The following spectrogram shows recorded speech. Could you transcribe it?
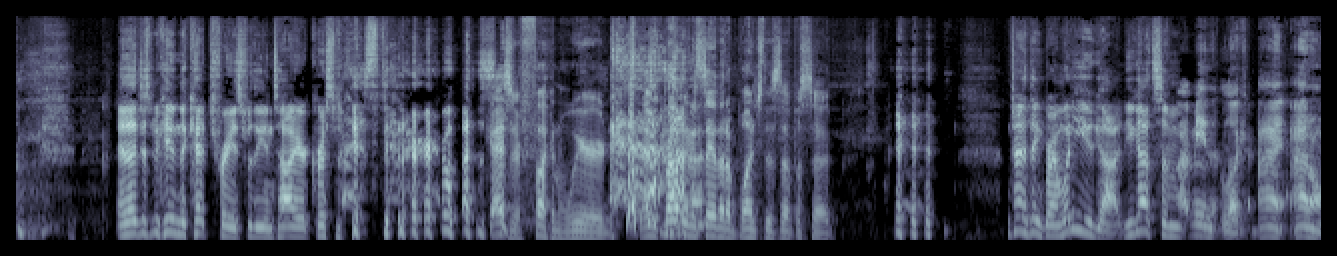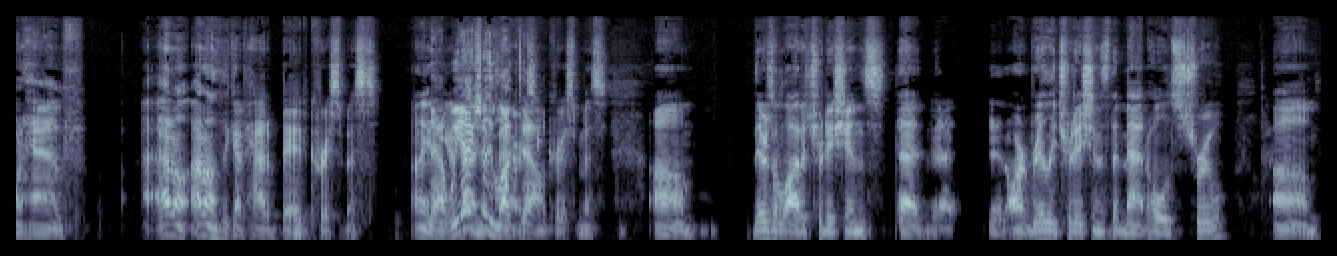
and that just became the catchphrase for the entire Christmas dinner. Was, You guys are fucking weird. I'm probably going to say that a bunch this episode. I'm trying to think, Brian. What do you got? You got some. I mean, look, I I don't have, I don't I don't think I've had a bad Christmas. I don't even No, think we I've had actually lucked out. Christmas. Um, there's a lot of traditions that that that aren't really traditions that Matt holds true. Um,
